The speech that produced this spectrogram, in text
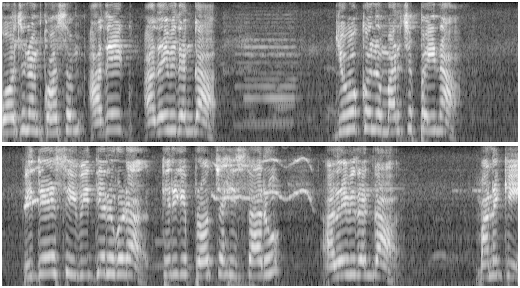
భోజనం కోసం. అదే అదేవిధంగా యువకులు మర్చిపోయిన విదేశీ విద్యను కూడా తిరిగి ప్రోత్సహిస్తారు. అదేవిధంగా మనకి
